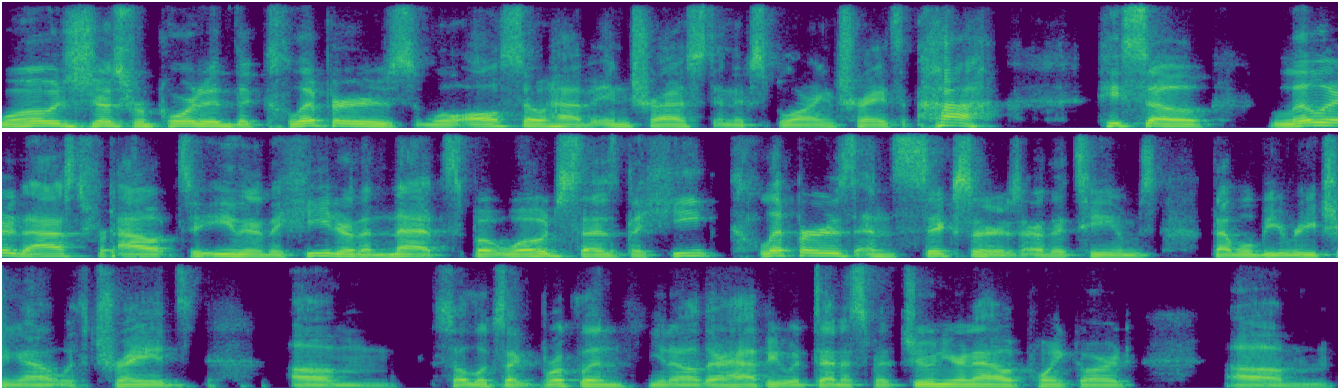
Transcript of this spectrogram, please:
Woj just reported the Clippers will also have interest in exploring trades. Ha! He so Lillard asked for out to either the Heat or the Nets, but Woj says the Heat, Clippers, and Sixers are the teams that will be reaching out with trades. Um, so it looks like Brooklyn, you know, they're happy with Dennis Smith Jr. now at point guard. Um,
